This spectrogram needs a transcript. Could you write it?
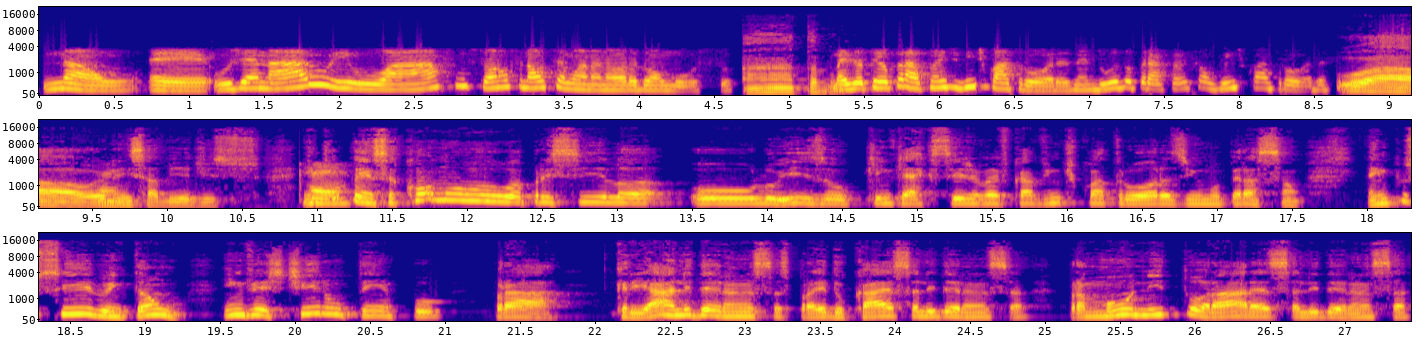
Não, é, o Genaro e o A funcionam no final de semana na hora do almoço. Ah, tá bom. Mas eu tenho operações de 24 horas, né? Duas operações são 24 horas. Uau, eu é. nem sabia disso. Então é. pensa, como a Priscila ou o Luiz ou quem quer que seja vai ficar 24 horas em uma operação? É impossível. Então, investir um tempo para criar lideranças, para educar essa liderança, para monitorar essa liderança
